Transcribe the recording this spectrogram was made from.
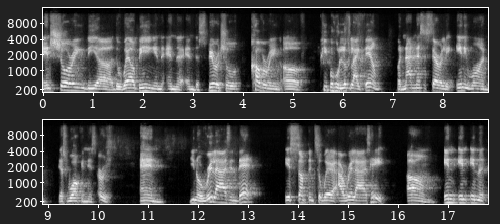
ensuring the uh, the well being and, and the and the spiritual covering of people who look like them, but not necessarily anyone that's walking this earth. And you know, realizing that is something to where I realize, hey, um, in in in the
